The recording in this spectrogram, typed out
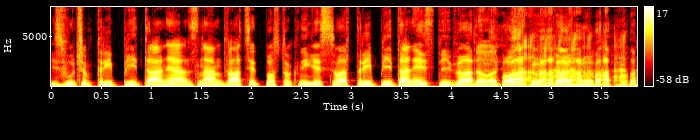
izvučem tri pitanja, znam 20% knjige, sva tri pitanja iz tih 20%. tako.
